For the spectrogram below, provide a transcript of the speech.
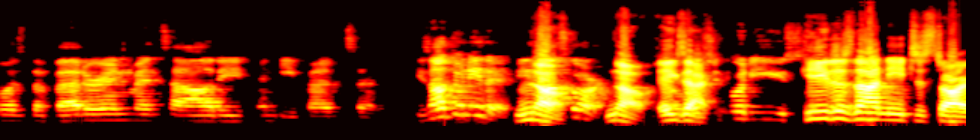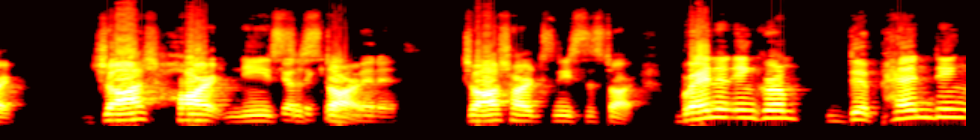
was the veteran mentality and defense, and he's not doing either. He's No, not scoring. no, So exactly. What, what do you? He does not need to start. Josh Hart needs Get to start. minutes. Josh Hart needs to start. Brandon Ingram, depending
